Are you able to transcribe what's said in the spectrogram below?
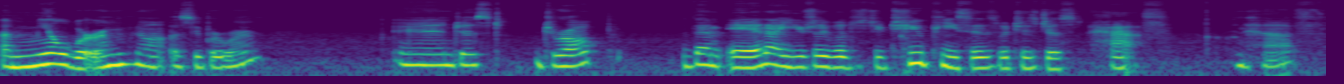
a mealworm, not a superworm, and just drop them in. I usually will just do two pieces, which is just half and half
